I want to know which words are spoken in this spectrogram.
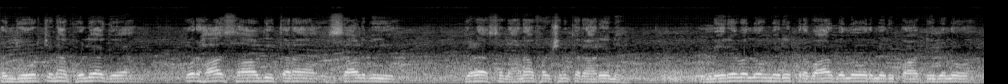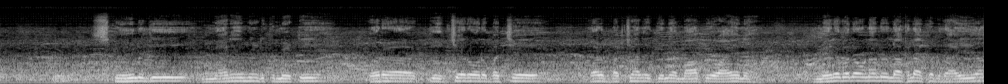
ਪੰਜੋਰ ਚ ਨਾ ਗਿਆ ਔਰ ਹਰ ਸਾਲ ਦੀ ਤਰ੍ਹਾਂ ਇਸ ਸਾਲ ਵੀ ਜਿਹੜਾ ਸਾਲਾਨਾ ਫੰਕਸ਼ਨ ਕਰਾ ਰਹੇ ਨੇ। ਮੇਰੇ ਵੱਲੋਂ, ਮੇਰੇ ਪਰਿਵਾਰ ਵੱਲੋਂ ਔਰ ਮੇਰੀ ਪਾਰਟੀ ਵੱਲੋਂ ਸਕੂਲ ਦੀ ਮੈਨੇਜਮੈਂਟ ਕਮੇਟੀ ਔਰ ਟੀਚਰ ਔਰ ਬੱਚੇ ਔਰ ਬੱਚਿਆਂ ਦੇ ਜਿੰਨੇ ਮਾਪਿਓ ਆਏ ਨੇ, ਮੇਰੇ ਵੱਲੋਂ ਉਹਨਾਂ ਨੂੰ ਲੱਖ ਲੱਖ ਵਧਾਈ ਆ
